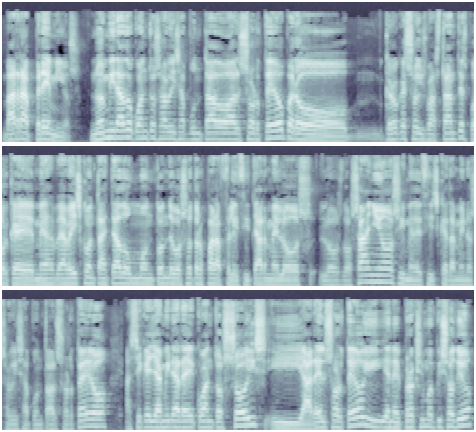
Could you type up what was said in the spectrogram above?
barra premios. No he mirado cuántos habéis apuntado al sorteo, pero creo que sois bastantes porque me habéis contactado un montón de vosotros para felicitarme los, los dos años y me decís que también os habéis apuntado al sorteo. Así que ya miraré cuántos sois y haré el sorteo y en el próximo episodio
